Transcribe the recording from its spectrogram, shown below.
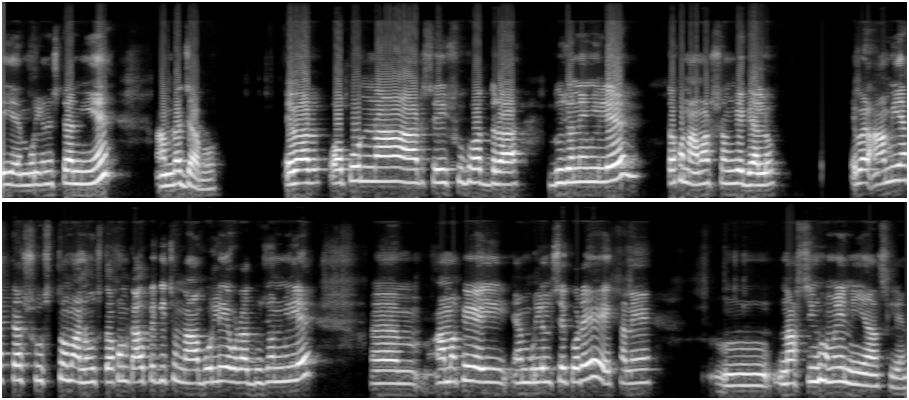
এই অ্যাম্বুলেন্সটা নিয়ে আমরা যাব। এবার অপর্ণা আর সেই সুভদ্রা দুজনে মিলে তখন আমার সঙ্গে গেল। এবার আমি একটা সুস্থ মানুষ তখন কাউকে কিছু না বলে ওরা দুজন মিলে আমাকে এই অ্যাম্বুলেন্সে করে এখানে নার্সিং হোমে নিয়ে আসলেন।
